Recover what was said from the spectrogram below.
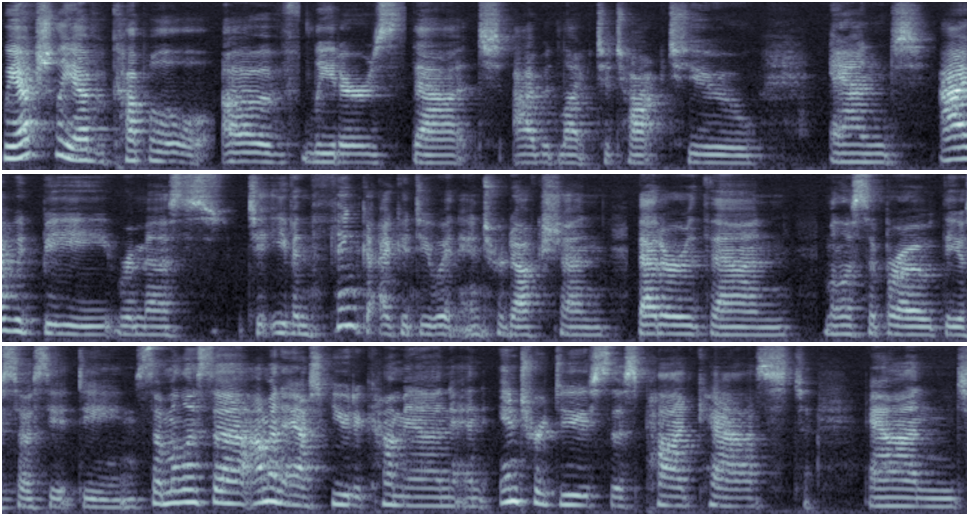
we actually have a couple of leaders that I would like to talk to. And I would be remiss to even think I could do an introduction better than Melissa Brode, the Associate Dean. So, Melissa, I'm going to ask you to come in and introduce this podcast, and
